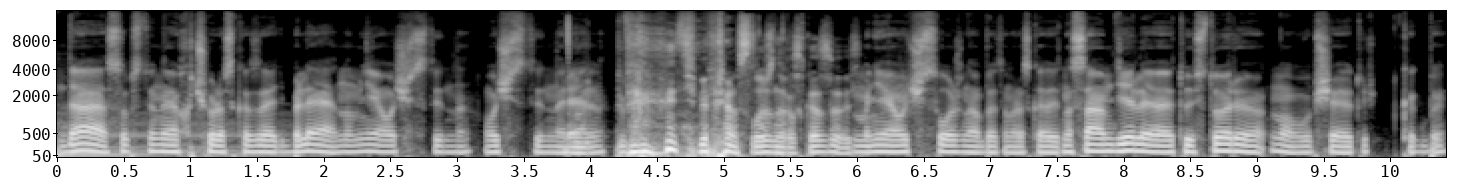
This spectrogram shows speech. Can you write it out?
Да, собственно, я хочу рассказать. Бля, ну мне очень стыдно. Очень стыдно, реально. Тебе прям сложно рассказывать. Мне очень сложно об этом рассказывать. На самом деле, эту историю, ну, вообще, эту, как бы,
